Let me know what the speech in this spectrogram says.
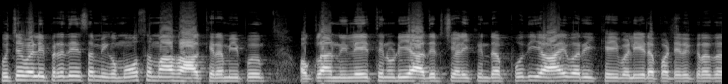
குச்சவெளி பிரதேசம் மிக மோசமாக ஆக்கிரமிப்பு ஒக்லாந்து நிலையத்தினுடைய அதிர்ச்சி அளிக்கின்ற புதிய ஆய்வறிக்கை வெளியிடப்பட்டிருக்கிறது.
